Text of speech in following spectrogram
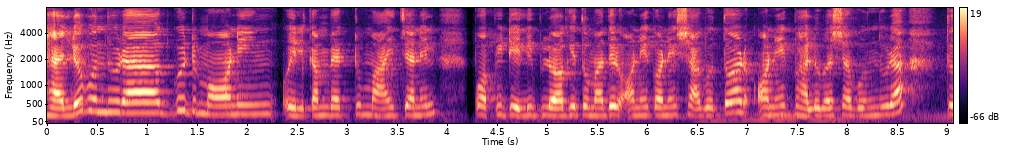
হ্যালো বন্ধুরা, good morning, welcome back to my channel Poppy daily ব্লগে তোমাদের অনেক অনেক স্বাগত আর অনেক ভালোবাসা বন্ধুরা। তো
